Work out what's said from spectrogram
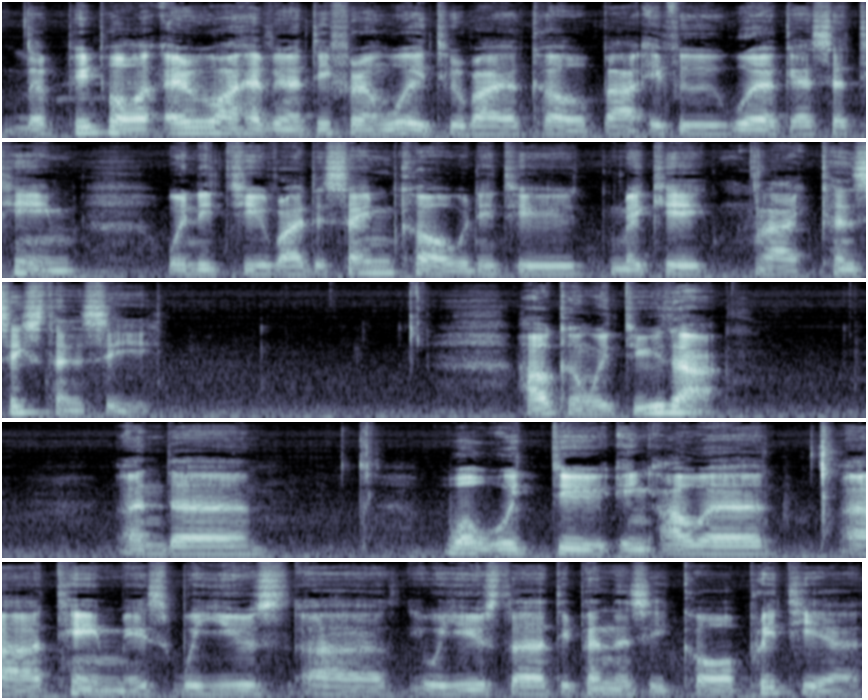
the people everyone having a different way to write a code. But if we work as a team we need to write the same code we need to make it like consistency. How can we do that? And uh, what we do in our uh, team is we use uh, we use the dependency called prettier.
